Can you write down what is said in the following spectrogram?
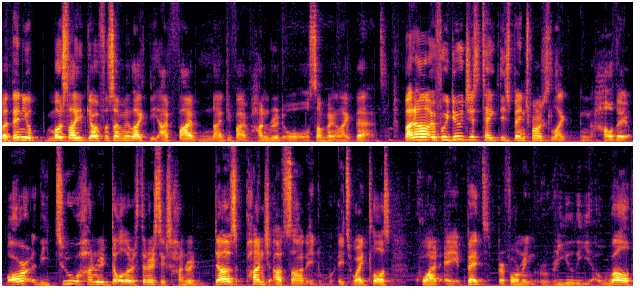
but then you'll most likely go for something like the i5 9500 or, or, something like that. But now if we do just take these benchmarks like how they are, the $200 3600 does punch outside it, its weight class quite a bit, performing really well.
